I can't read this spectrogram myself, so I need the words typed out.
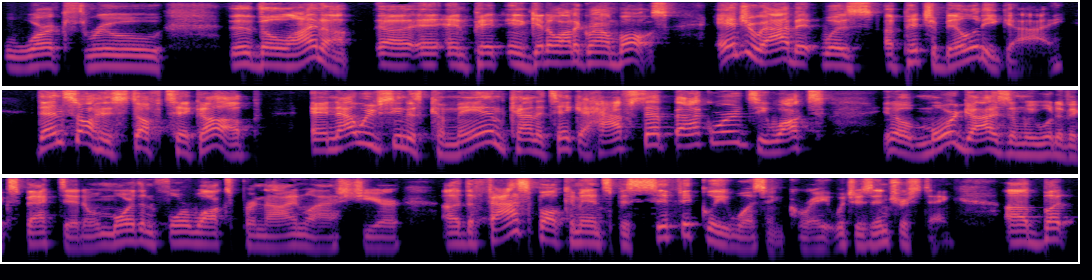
work through the the lineup uh, and, and pit and get a lot of ground balls. Andrew Abbott was a pitchability guy, then saw his stuff tick up, and now we've seen his command kind of take a half step backwards. He walked you know, more guys than we would have expected, more than four walks per nine last year. Uh, the fastball command specifically wasn't great, which is interesting. Uh, but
